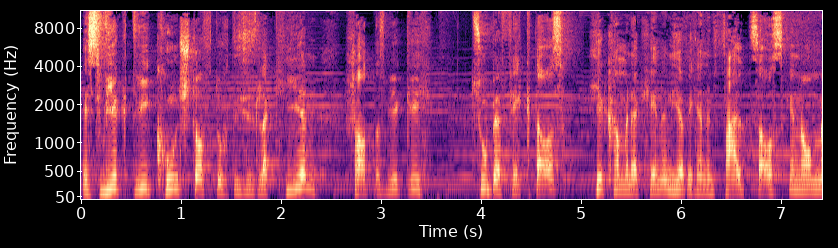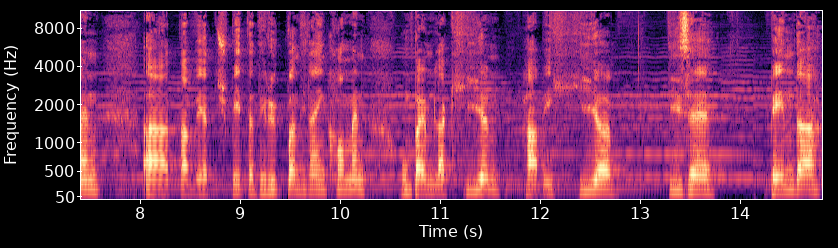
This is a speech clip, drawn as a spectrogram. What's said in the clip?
Es wirkt wie Kunststoff durch dieses Lackieren. Schaut das wirklich zu perfekt aus. Hier kann man erkennen, hier habe ich einen Falz ausgenommen. Äh, da wird später die Rückwand hineinkommen. Und beim Lackieren habe ich hier diese Bänder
